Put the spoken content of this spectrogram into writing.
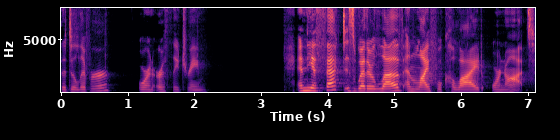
The deliverer or an earthly dream? And the effect is whether love and life will collide or not.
